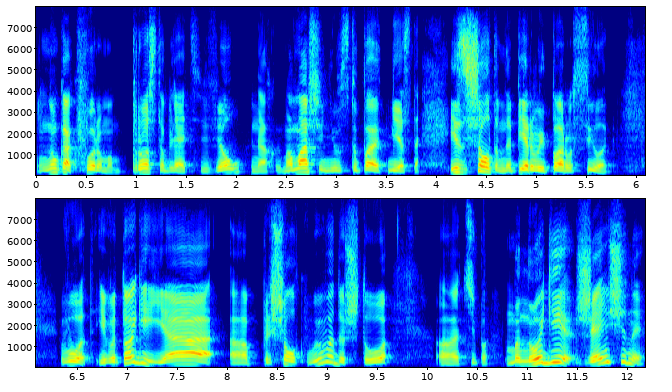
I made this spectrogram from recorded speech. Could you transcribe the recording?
Ну как форумам? Просто, блядь, ввел нахуй. Мамаши не уступают место. И зашел там на первые пару ссылок. Вот. И в итоге я а, пришел к выводу, что а, типа многие женщины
